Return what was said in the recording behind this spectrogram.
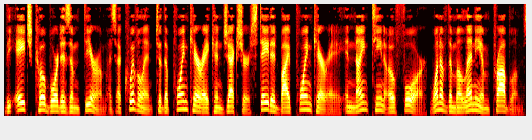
the H-cobordism theorem is equivalent to the Poincaré conjecture stated by Poincaré in 1904 one of the Millennium Problems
